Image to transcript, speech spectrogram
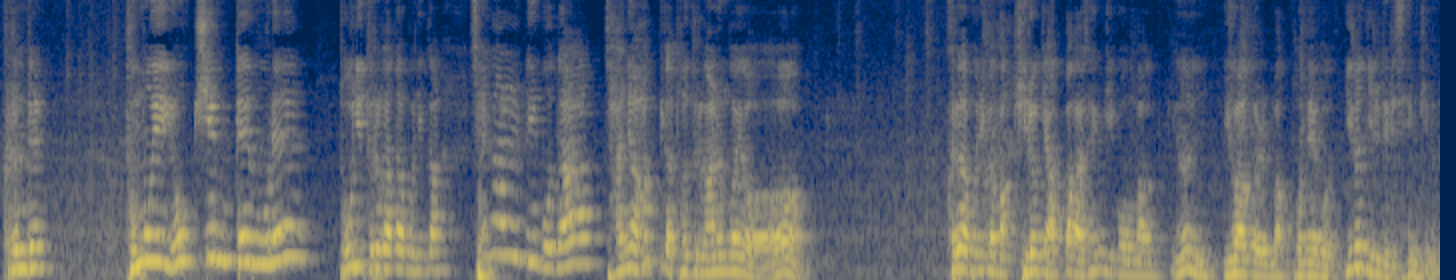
그런데 부모의 욕심 때문에 돈이 들어가다 보니까 생활비보다 자녀 학비가 더 들어가는 거예요. 그러다 보니까 막 기러기 아빠가 생기고 막 유학을 막 보내고 이런 일들이 생기는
